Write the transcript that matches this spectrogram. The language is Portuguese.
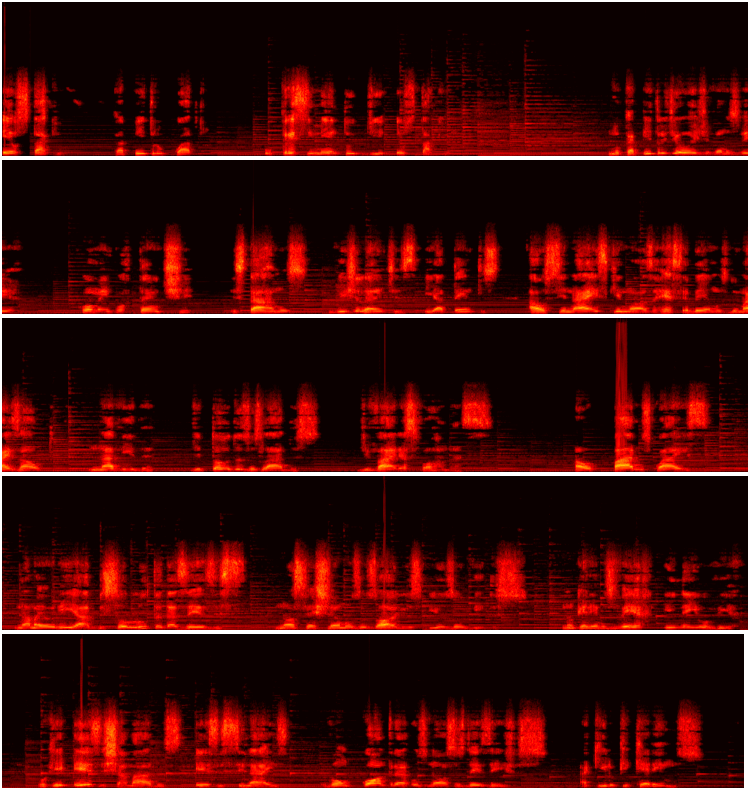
Eustáquio, capítulo 4 O crescimento de Eustáquio. No capítulo de hoje, vamos ver como é importante estarmos vigilantes e atentos aos sinais que nós recebemos do mais alto na vida, de todos os lados, de várias formas, ao, para os quais, na maioria absoluta das vezes, nós fechamos os olhos e os ouvidos. Não queremos ver e nem ouvir, porque esses chamados, esses sinais, vão contra os nossos desejos, aquilo que queremos.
